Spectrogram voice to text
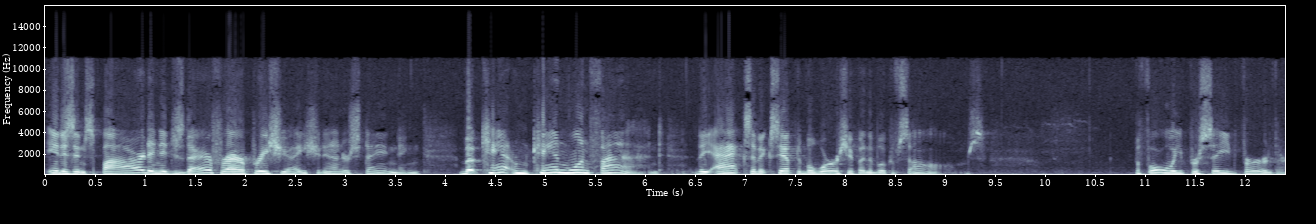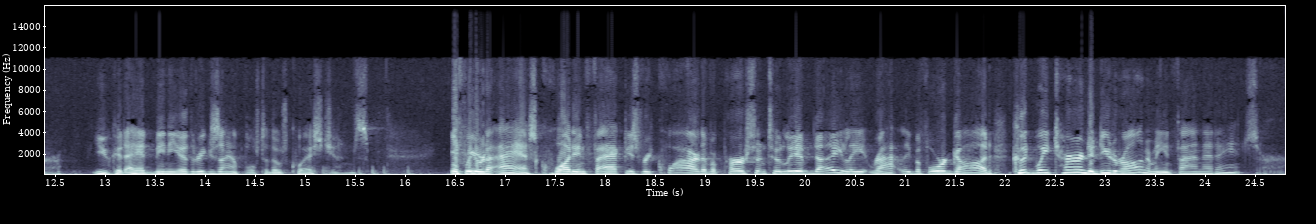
It is inspired and it is there for our appreciation and understanding. But can, can one find the acts of acceptable worship in the book of Psalms. Before we proceed further, you could add many other examples to those questions. If we were to ask what in fact is required of a person to live daily rightly before God, could we turn to Deuteronomy and find that answer?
